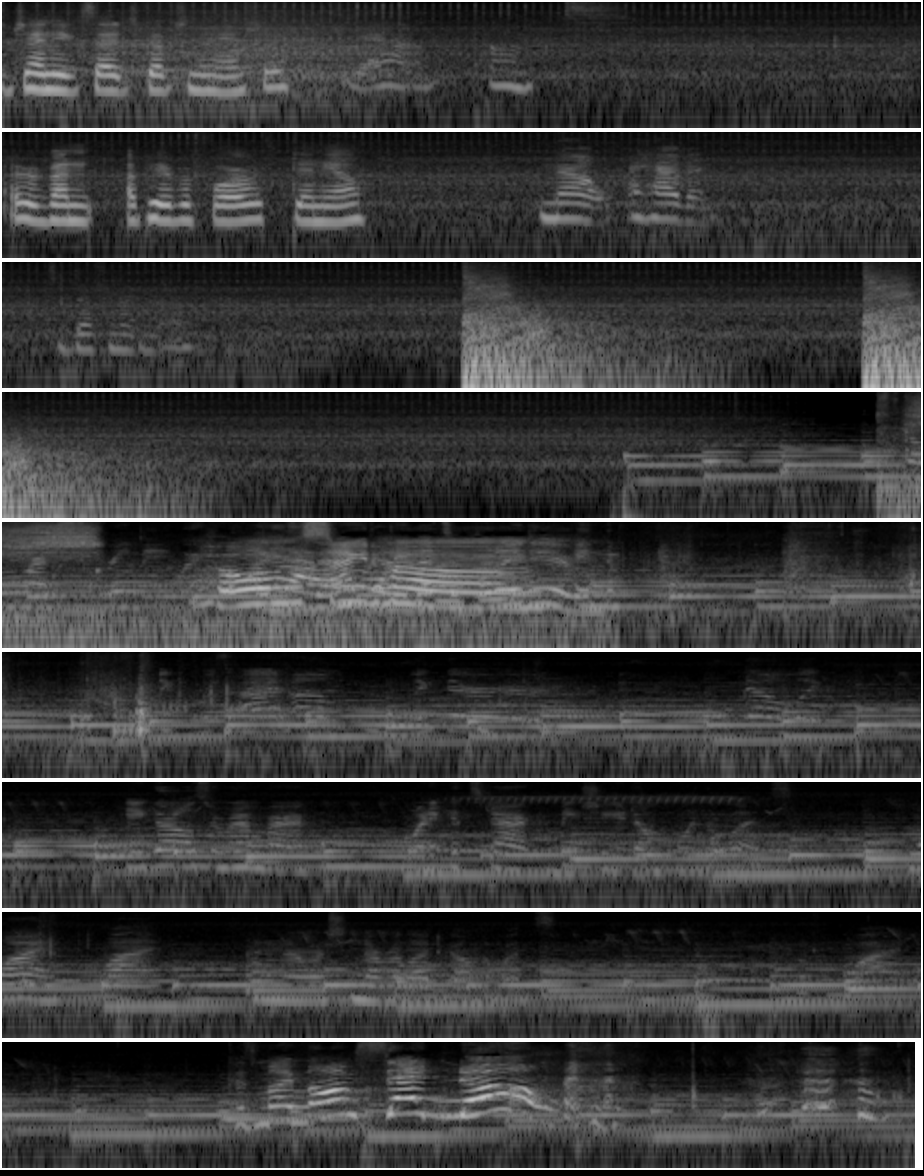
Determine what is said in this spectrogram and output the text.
So Jen, you excited to go up to New Hampshire? Yeah. Pumped. Ever been up here before with Danielle? No, I haven't. It's a definite no. Just go around screaming. Home Yeah, sweet exactly, that's home. what I um, do. Hey girls, remember, when it gets dark, make sure you don't go in the woods. Why? Why? I don't know, we're never allowed to go in the woods. Why? Because my mom said no!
